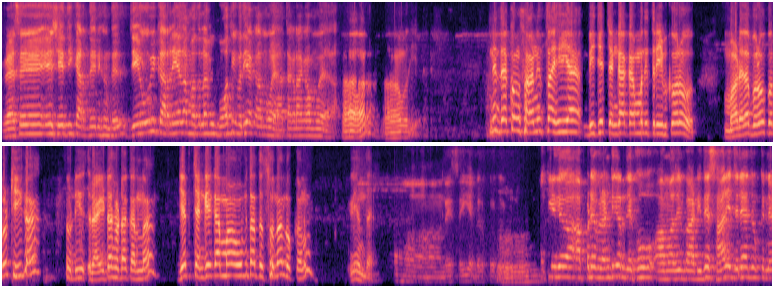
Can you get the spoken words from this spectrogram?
ਵੈਸੇ ਇਹ ਛੇਤੀ ਕਰਦੇ ਨਹੀਂ ਹੁੰਦੇ। ਜੇ ਉਹ ਵੀ ਕਰ ਰਹੇ ਆ ਤਾਂ ਮਤਲਬ ਵੀ ਬਹੁਤ ਹੀ ਵਧੀਆ ਕੰਮ ਹੋਇਆ ਤਕੜਾ ਕੰਮ ਹੋਇਆ। ਹਾਂ ਹਾਂ ਵਧੀਆ। ਨਹੀਂ ਦੇਖੋ ਇਨਸਾਨੀਅਤ ਤਾਂ ਇਹੀ ਹੈ ਵੀ ਜੇ ਚੰਗਾ ਕੰਮ ਦੀ ਤਾਰੀਫ ਕਰੋ ਮਾੜੇ ਦਾ ਬਰੋ ਕਰੋ ਠੀਕ ਆ। ਤੁਹਾਡੀ ਰਾਈਟ ਆ ਤੁਹਾਡਾ ਕਰਨਾ। ਜੇ ਚੰਗੇ ਕੰਮ ਆ ਉਹ ਵੀ ਤਾਂ ਦੱਸੋ ਨਾ ਲੋਕਾਂ ਨੂੰ। ਇਹ ਹੁੰਦਾ। ਹੈ। ਨਹੀਂ ਸਹੀ ਹੈ ਬਿਲਕੁਲ ਆਪਣੇ ਵਲੰਟੀਅਰ ਦੇਖੋ ਆਮ ਆਦਮੀ ਪਾਰਟੀ ਦੇ ਸਾਰੇ ਜ਼ਿਲ੍ਹਿਆਂ ਚੋਂ ਕਿੰਨੇ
